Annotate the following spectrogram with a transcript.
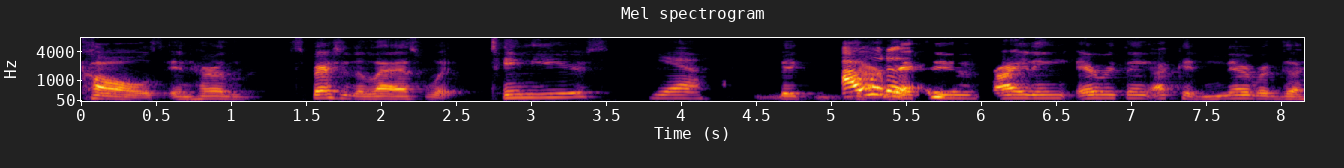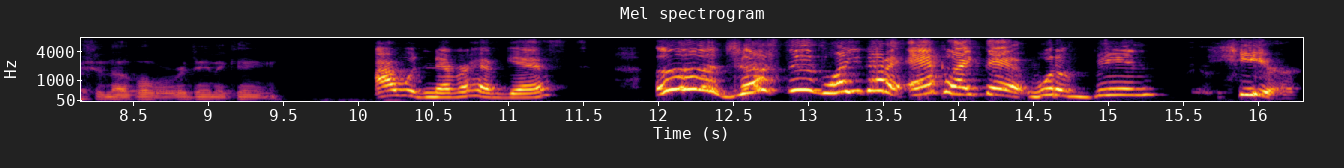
caused in her, especially the last what ten years. Yeah, big I directing, writing, everything. I could never gush enough over Regina King. I would never have guessed. Uh, Justice, why you gotta act like that? Would have been here.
